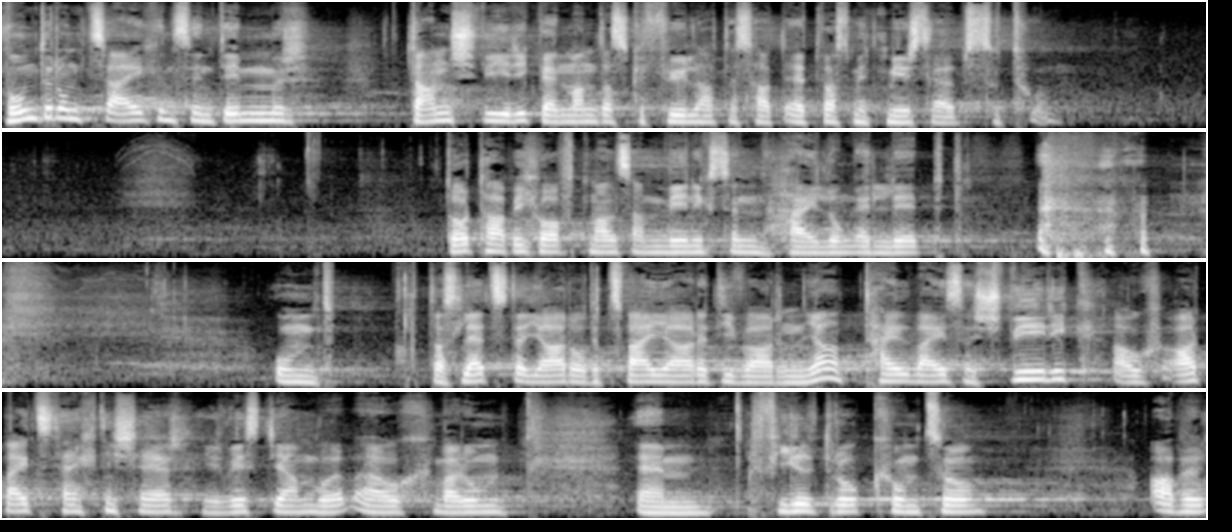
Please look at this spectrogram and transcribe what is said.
Wunder und Zeichen sind immer dann schwierig, wenn man das Gefühl hat, es hat etwas mit mir selbst zu tun. Dort habe ich oftmals am wenigsten Heilung erlebt. und das letzte Jahr oder zwei Jahre, die waren ja teilweise schwierig, auch arbeitstechnisch her. Ihr wisst ja auch warum, ähm, viel Druck und so. Aber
